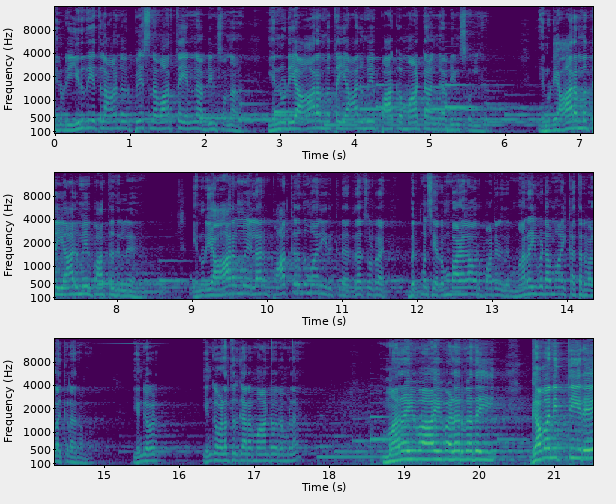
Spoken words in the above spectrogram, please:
என்னுடைய இருதயத்தில் ஆண்டவர் பேசின வார்த்தை என்ன அப்படின்னு சொன்னா என்னுடைய ஆரம்பத்தை யாருமே பார்க்க மாட்டாங்க அப்படின்னு சொல்லு. என்னுடைய ஆரம்பத்தை யாருமே பார்த்ததில்லை. என்னுடைய ஆரம்பம் எல்லாரும் பார்க்கறது மாதிரி இருக்கிறார். அதான் சொல்கிறேன் பெர்க்மன்சியா ரொம்ப அழகாக ஒரு பாட்டு இருக்குது மறைவிடமாய் கத்தர் வளர்க்குறாரம்மா எங்க எங்கே வளர்த்துருக்காரம்மா ஆண்டவர் நம்மளை? மறைவாய் வளர்வதை கவனித்தீரே.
